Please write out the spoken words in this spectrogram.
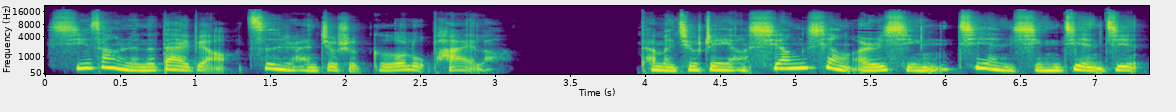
西藏人的代表自然就是格鲁派了。他们就这样相向而行，渐行渐近。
